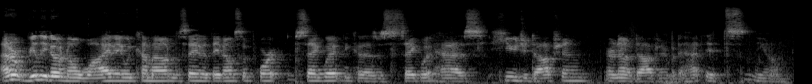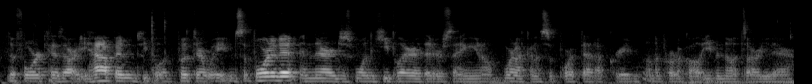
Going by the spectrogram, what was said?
I don't really don't know why they would come out and say that they don't support SegWit because SegWit has huge adoption or not adoption, but it ha- it's you know the fork has already happened. People have put their weight and supported it, and they're just one key player that are saying you know we're not going to support that upgrade on the protocol even though it's already there.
